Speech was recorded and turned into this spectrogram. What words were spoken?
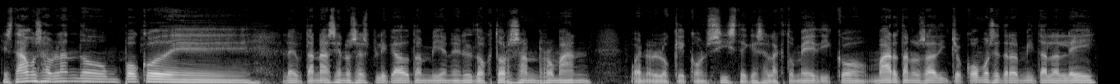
Estábamos hablando un poco de la eutanasia, nos ha explicado también el doctor San Román, bueno, en lo que consiste, que es el acto médico. Marta nos ha dicho cómo se transmita la ley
